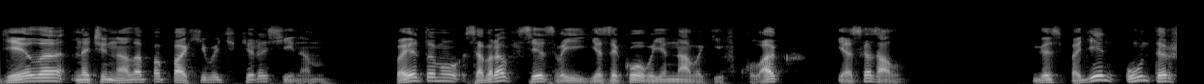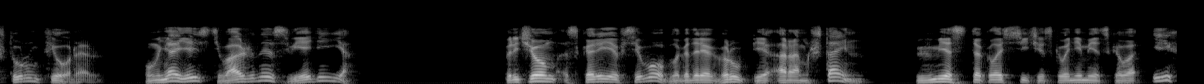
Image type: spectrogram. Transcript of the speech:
Дело начинало попахивать керосином. Поэтому, собрав все свои языковые навыки в кулак, я сказал, «Господин унтерштурмфюрер, у меня есть важные сведения». Причем, скорее всего, благодаря группе «Рамштайн» вместо классического немецкого «их»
